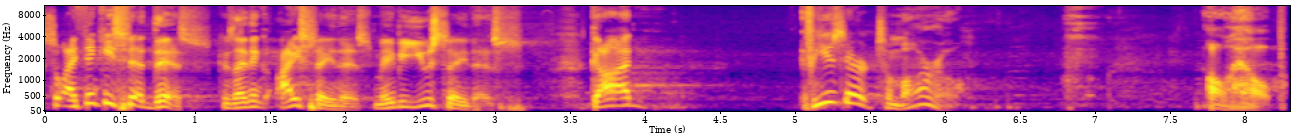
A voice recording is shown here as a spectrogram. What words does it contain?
So I think he said this, because I think I say this. Maybe you say this God, if he's there tomorrow, I'll help.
